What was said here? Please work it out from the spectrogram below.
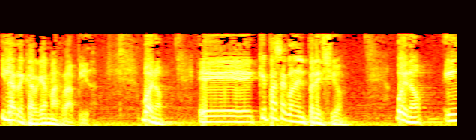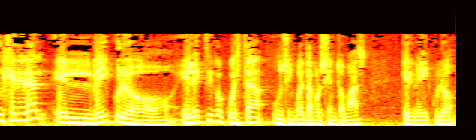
y la recarga es más rápida. Bueno, eh, ¿qué pasa con el precio? Bueno, en general el vehículo eléctrico cuesta un 50% más que el vehículo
